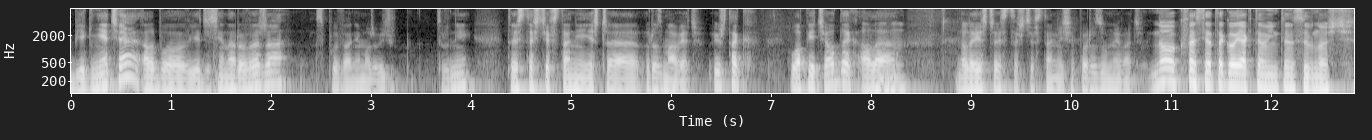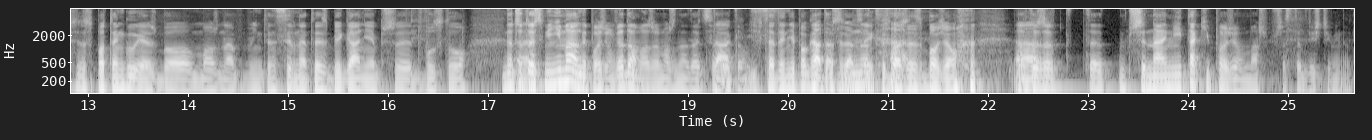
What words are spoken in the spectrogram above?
biegniecie albo jedziecie na rowerze, spływanie może być trudniej, to jesteście w stanie jeszcze rozmawiać. Już tak łapiecie oddech, ale Mhm. Ale jeszcze jesteście w stanie się porozumiewać. No, kwestia tego, jak tę intensywność spotęgujesz, bo można, intensywne to jest bieganie przy 200. Znaczy to jest minimalny poziom, wiadomo, że można dać sobie Tak, tą... i wtedy nie pogadasz raczej, No chyba tak. że z Bozią. Ale to, że te, przynajmniej taki poziom masz przez te 200 minut.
